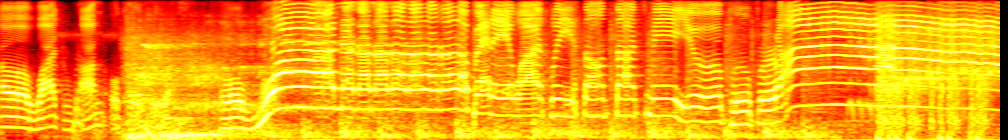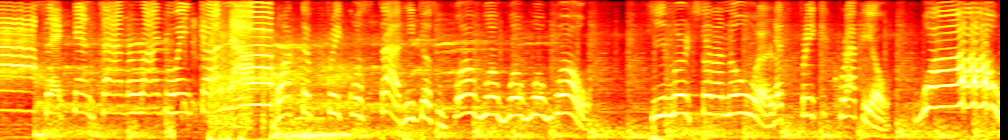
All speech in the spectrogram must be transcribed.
Oh, what? Run? Okay. Oh, what? No, no, no, no, no, no, no, no, Pennywise, please don't touch me, you pooper. Ah! Whoa, whoa, whoa, whoa, whoa. He emerged out of nowhere. That freaky crapio. Whoa!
